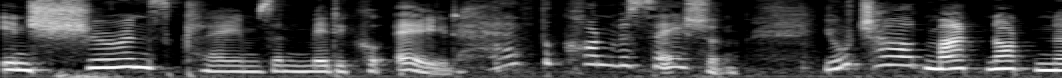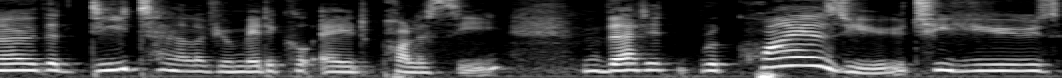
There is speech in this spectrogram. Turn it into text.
insurance claims and medical aid. Have the conversation. Your child might not know the detail of your medical aid policy, that it requires you to use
